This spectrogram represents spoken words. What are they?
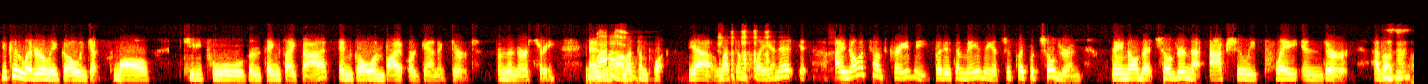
you can literally go and get small kiddie pools and things like that and go and buy organic dirt from the nursery and Wow. let them play. Yeah, let them play in it. it. I know it sounds crazy, but it's amazing. It's just like with children. They know that children that actually play in dirt have a mm-hmm.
